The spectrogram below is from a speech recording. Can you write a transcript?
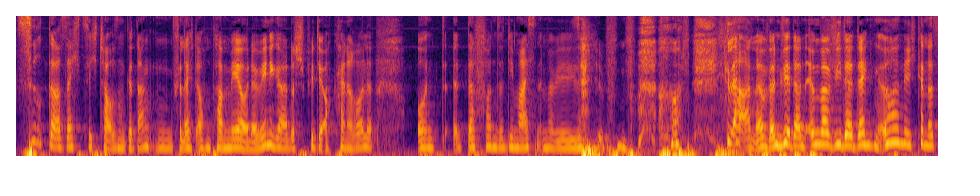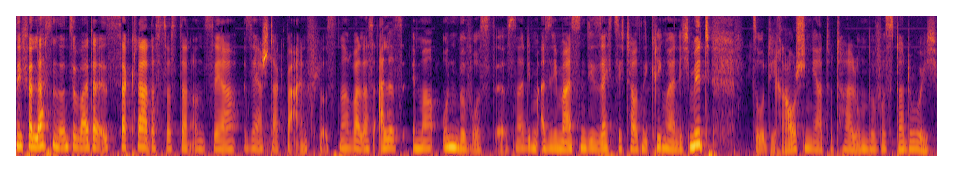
circa 60.000 Gedanken, vielleicht auch ein paar mehr oder weniger. Das spielt ja auch keine Rolle. Und äh, davon sind die meisten immer wieder dieselben. Und klar, ne, wenn wir dann immer wieder denken, oh nee, ich kann das nicht verlassen und so weiter, ist ja klar, dass das dann uns sehr, sehr stark beeinflusst, ne, weil das alles immer unbewusst ist. Ne? Die, also die meisten, die 60.000, die kriegen wir ja nicht mit. So, die rauschen ja total unbewusst dadurch.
